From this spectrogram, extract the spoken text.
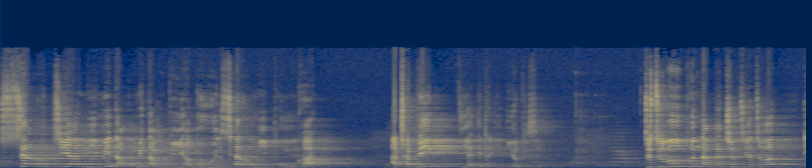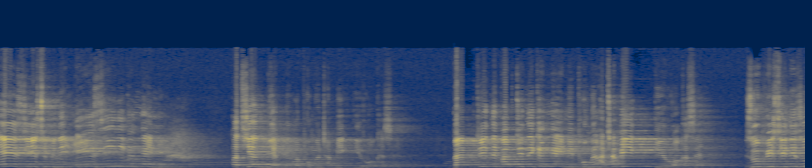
ser chia mi mi đằng mi tầm abuin, a mi phùng mi phung ha a thabik tia eta idiot gì. จะจู่ๆพุ่นดังกันชิมเสียจนเอซีสมินีเอซีนี่ก็ไงนี่ปัจเจียนเบียกหนึ่งละพุ่งกันทะบิกตีรัวกันเสียแบบที่นี่แบบที่นี่ก็ไงนี่พุ่งกันอัฐบิกตีรัวกันเสียซูพีซีนี่ซู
